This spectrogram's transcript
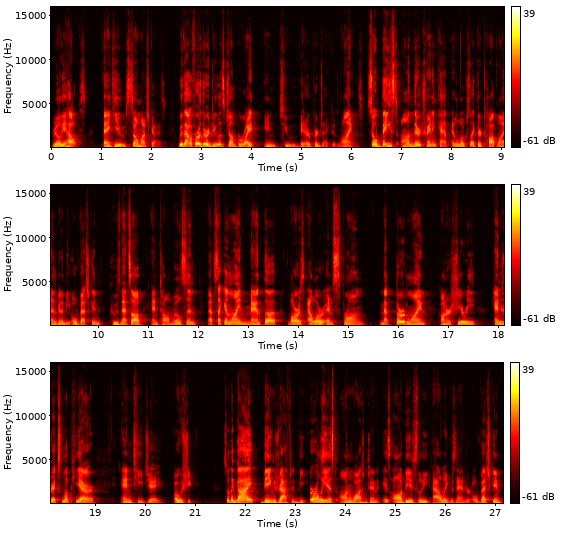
really helps. Thank you so much, guys. Without further ado, let's jump right into their projected lines. So based on their training camp, it looks like their top line is going to be Ovechkin, Kuznetsov, and Tom Wilson. That second line, Mantha, Lars Eller, and Sprong. And that third line, Connor Sheary, Hendrix Lapierre, and TJ Oshie. So the guy being drafted the earliest on Washington is obviously Alexander Ovechkin.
